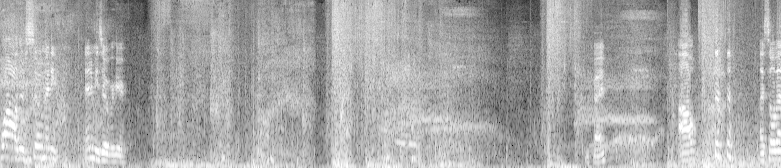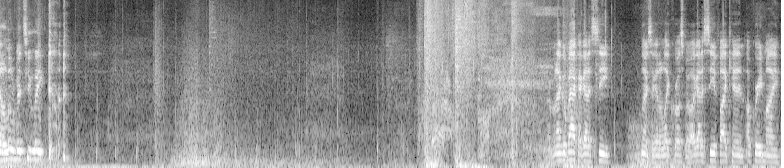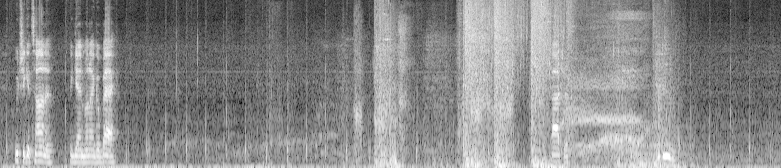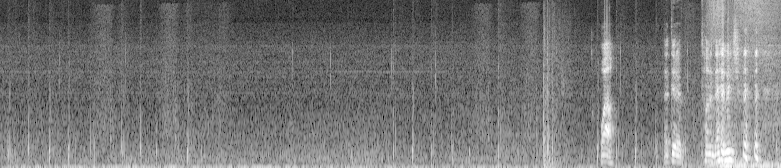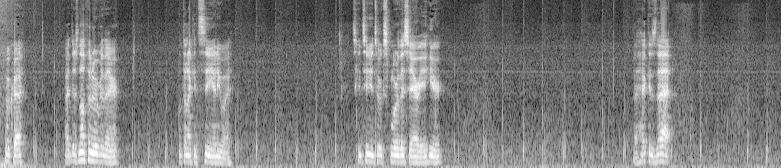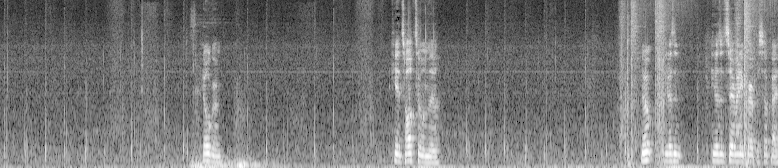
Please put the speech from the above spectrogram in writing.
Wow, there's so many enemies over here. Okay. Ow. I saw that a little bit too late. Go back, I gotta see. Nice, I got a light crossbow. I gotta see if I can upgrade my Uchigatana again when I go back. Gotcha. wow. That did a ton of damage. okay. Alright, there's nothing over there. Nothing I can see anyway. Let's continue to explore this area here. The heck is that? Pilgrim. Can't talk to him though. Nope, he doesn't he doesn't serve any purpose, okay.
